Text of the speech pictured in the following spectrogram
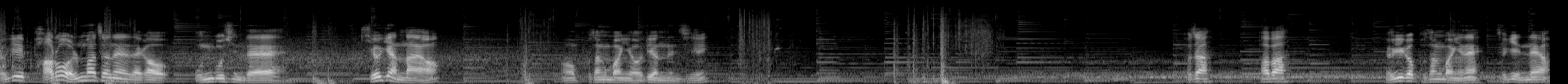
여기 바로 얼마 전에 내가 온 곳인데 기억이 안 나요. 어, 보상방이 어디였는지. 보자. 봐봐. 여기가 보상방이네. 저기 있네요.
